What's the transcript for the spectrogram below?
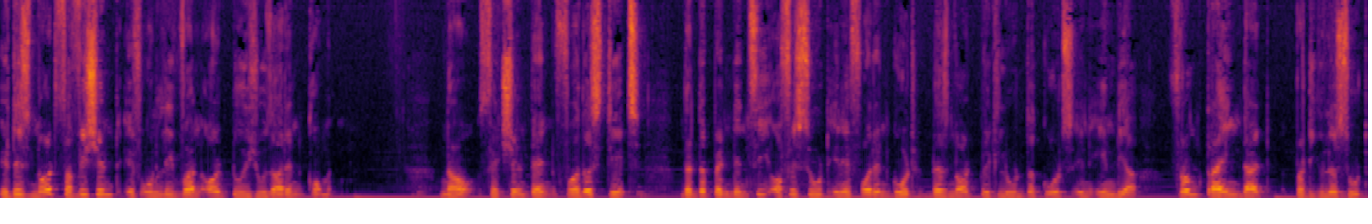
It is not sufficient if only one or two issues are in common. Now, section 10 further states that the pendency of a suit in a foreign court does not preclude the courts in India from trying that particular suit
